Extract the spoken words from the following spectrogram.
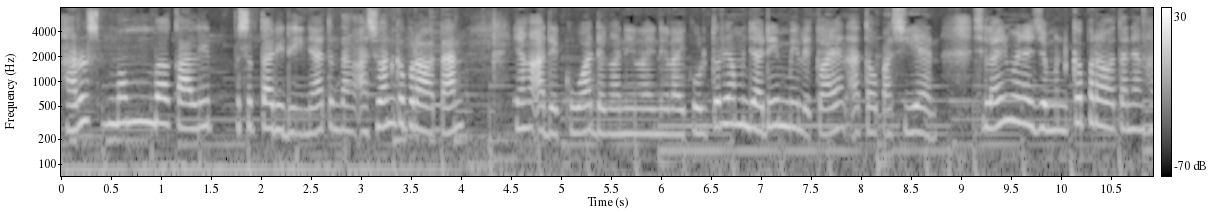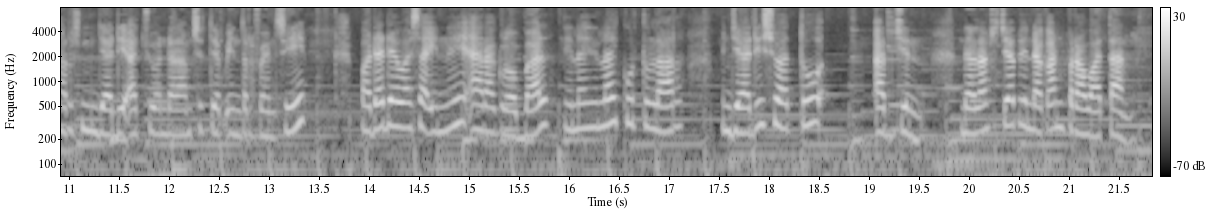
harus membekali peserta didiknya tentang asuhan keperawatan yang adekuat dengan nilai-nilai kultur yang menjadi milik klien atau pasien. Selain manajemen keperawatan yang harus menjadi acuan dalam setiap intervensi, pada dewasa ini era global, nilai-nilai kultural menjadi suatu urgent dalam setiap tindakan perawatan.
